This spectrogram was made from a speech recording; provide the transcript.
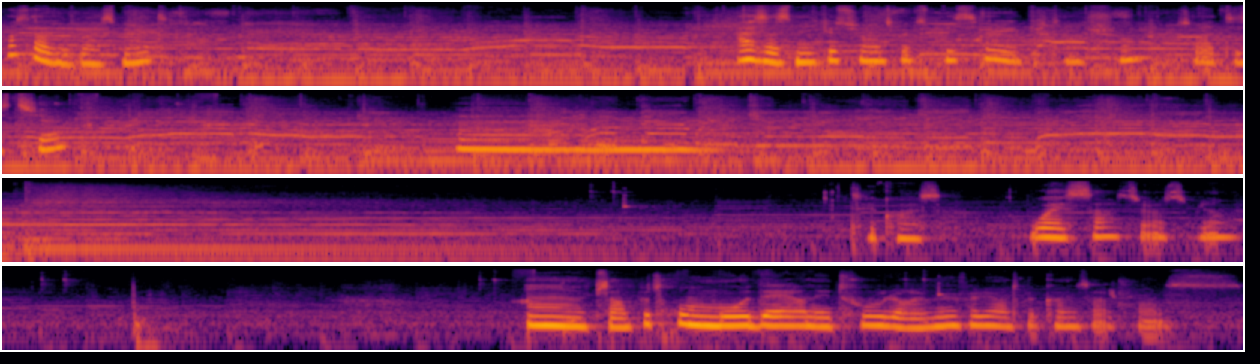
Pourquoi ça veut pas se mettre? Ah, ça se met que sur un truc spécial. Putain, chiant. Ça aurait été stylé. Euh... C'est quoi ça? Ouais, ça, c'est bien. Hmm, c'est un peu trop moderne et tout. Il aurait mieux fallu un truc comme ça, je pense.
